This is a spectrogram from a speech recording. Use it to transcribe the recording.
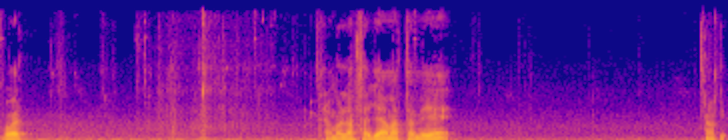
Bueno. Tenemos lanzallamas también Ok.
